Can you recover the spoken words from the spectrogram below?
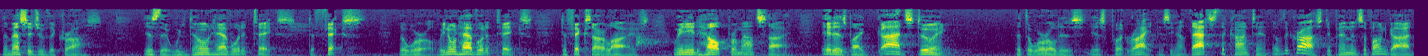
The message of the cross is that we don't have what it takes to fix the world. We don't have what it takes to fix our lives. We need help from outside. It is by God's doing that the world is, is put right. You see, now that's the content of the cross dependence upon God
